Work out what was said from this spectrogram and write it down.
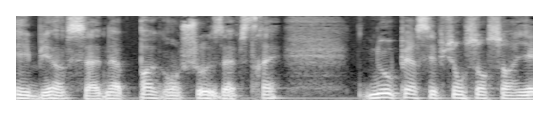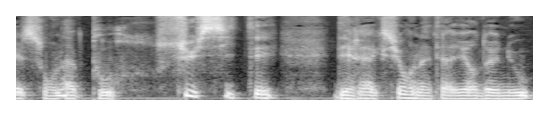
Eh bien, ça n'a pas grand-chose d'abstrait. Nos perceptions sensorielles sont là pour susciter des réactions à l'intérieur de nous,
